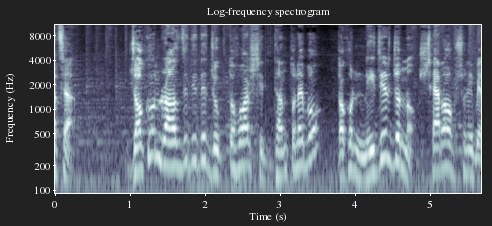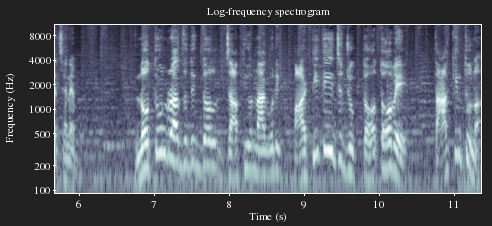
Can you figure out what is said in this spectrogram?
আচ্ছা যখন রাজনীতিতে যুক্ত হওয়ার সিদ্ধান্ত নেব, তখন নিজের জন্য সেরা অপশনই বেছে নেব। নতুন রাজনৈতিক দল জাতীয় নাগরিক পার্টিতেই যে যুক্ত হতে হবে, তা কিন্তু না।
